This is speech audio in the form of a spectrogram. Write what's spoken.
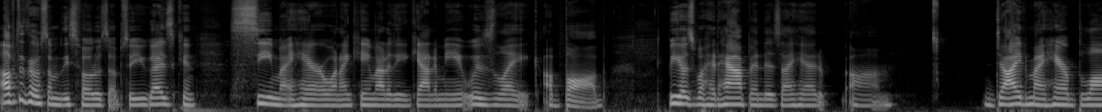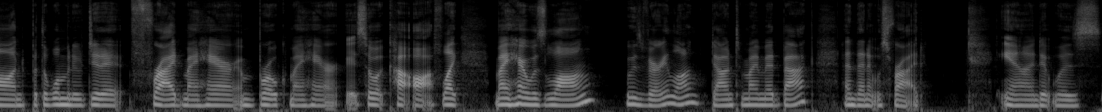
I'll have to throw some of these photos up so you guys can see my hair when I came out of the academy. It was like a bob because what had happened is I had um, dyed my hair blonde, but the woman who did it fried my hair and broke my hair. It, so it cut off. Like my hair was long, it was very long down to my mid back, and then it was fried. And it was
